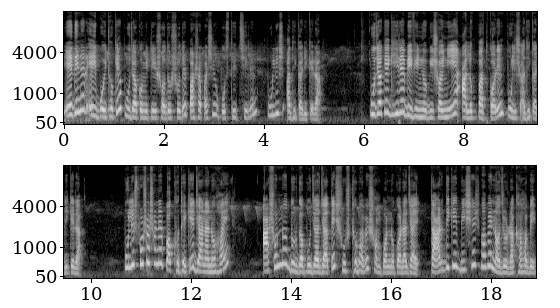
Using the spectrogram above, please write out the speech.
এদিনের এই বৈঠকে পূজা কমিটির সদস্যদের পাশাপাশি উপস্থিত ছিলেন পুলিশ আধিকারিকেরা। পূজাকে ঘিরে বিভিন্ন বিষয় নিয়ে আলোকপাত করেন পুলিশ আধিকারিকেরা। পুলিশ প্রশাসনের পক্ষ থেকে জানানো হয়, আসন্ন দুর্গাপূজা যাতে সুষ্ঠুভাবে সম্পন্ন করা যায়, তার দিকে বিশেষভাবে নজর রাখা হবে।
